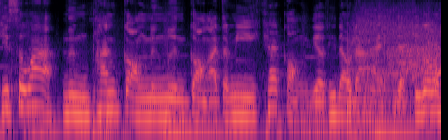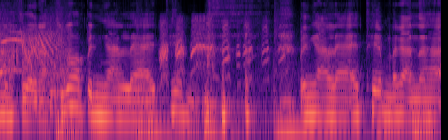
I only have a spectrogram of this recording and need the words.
คิดซะว่า 1,000 กล่อง 10,000 กล่องอาจจะมีแค่กล่องเดียวที่เราได้ อย่าคิดว่ามันซวยนะคิดว่ามันเป็นงานแลเทม เป็นงานแลไอเทมแล้วกันนะฮะ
